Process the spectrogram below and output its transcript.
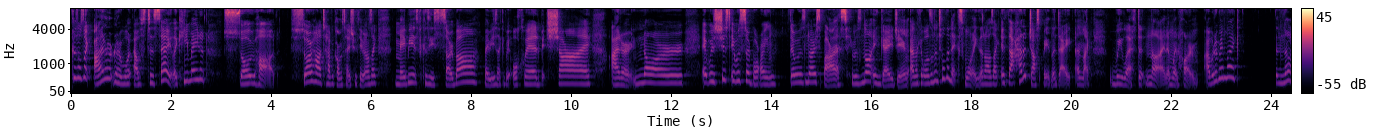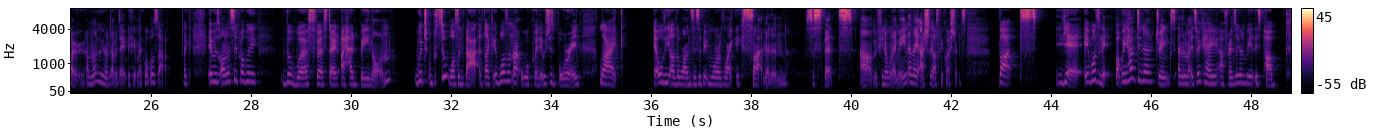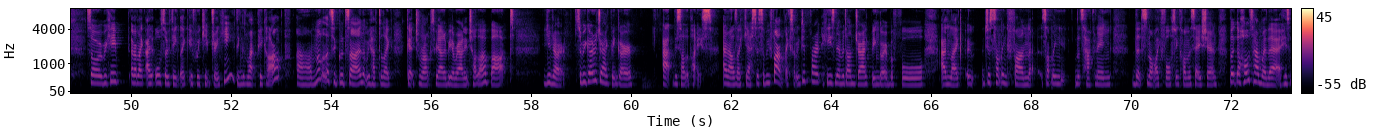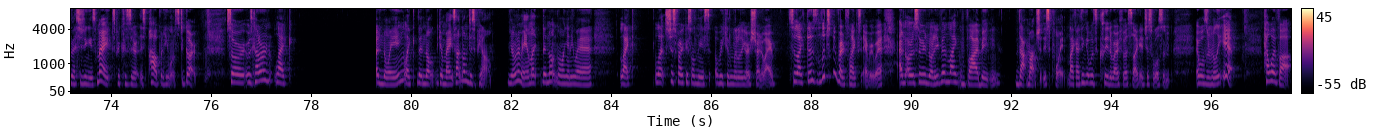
Cuz I was like I don't know what else to say. Like he made it so hard. So hard to have a conversation with him. And I was like, maybe it's because he's sober. Maybe he's like a bit awkward, a bit shy. I don't know. It was just, it was so boring. There was no spice. He was not engaging. And like, it wasn't until the next morning that I was like, if that had just been the date and like we left at nine and went home, I would have been like, no, I'm not going on another date with him. Like, what was that? Like, it was honestly probably the worst first date I had been on which still wasn't bad. Like it wasn't that awkward. It was just boring. Like all the other ones, there's a bit more of like excitement and suspense, um, if you know what I mean. And they actually asked me questions. But yeah, it wasn't it. But we have dinner, drinks, and then I'm like, it's okay. Our friends are going to be at this pub. So we keep, and I'm like, I also think like if we keep drinking, things might pick up. Um, not that that's a good sign that we have to like get drunk to be able to be around each other, but you know. So we go to drag bingo at this other place. And I was like, yes, this will be fun, like something different. He's never done drag bingo before, and like uh, just something fun, something that's happening that's not like forcing conversation. But the whole time we're there, he's messaging his mates because they're at this pub and he wants to go. So it was kind of like annoying. Like they're not your mates aren't going to disappear. You know what I mean? Like they're not going anywhere. Like let's just focus on this. We can literally go straight away. So like there's literally red flags everywhere. And honestly, we're not even like vibing that much at this point. Like I think it was clear to both of us, like it just wasn't it wasn't really it. However,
